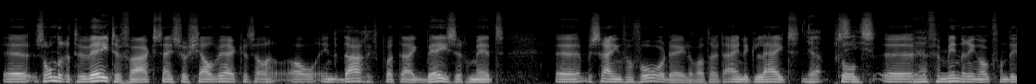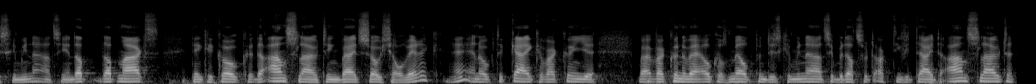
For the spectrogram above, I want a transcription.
uh, zonder het te weten vaak zijn sociaal werkers al, al in de dagelijkse praktijk bezig met uh, bestrijding van vooroordelen, wat uiteindelijk leidt ja, tot uh, ja. vermindering ook van discriminatie. En dat, dat maakt, denk ik, ook de aansluiting bij het sociaal werk. Hè? En ook te kijken waar, kun je, waar, waar kunnen wij ook als meldpunt discriminatie bij dat soort activiteiten aansluiten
